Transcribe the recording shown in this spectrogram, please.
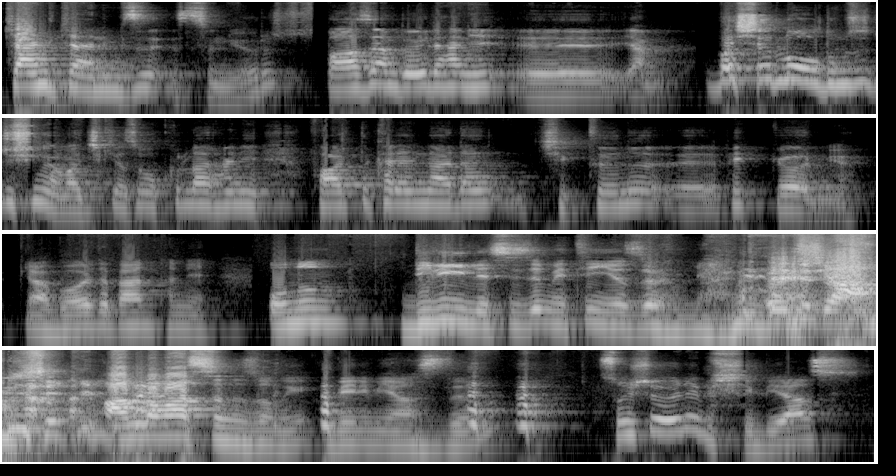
kendi kendimizi ısınıyoruz. Bazen böyle hani e, yani başarılı olduğumuzu düşünüyorum açıkçası. Okurlar hani farklı kalemlerden çıktığını e, pek görmüyor. Ya bu arada ben hani onun diliyle size metin yazarım yani. Böyle şey yapmış- Anlamazsınız onu benim yazdığımı. Sonuçta öyle bir şey. Biraz e,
